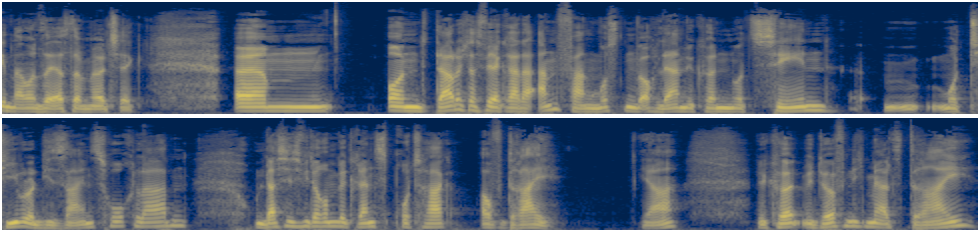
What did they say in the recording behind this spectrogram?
genau, unser erster Merch-Hack. Ähm, und dadurch, dass wir ja gerade anfangen, mussten wir auch lernen, wir können nur zehn äh, Motive oder Designs hochladen. Und das ist wiederum begrenzt pro Tag auf drei. Ja, wir können, wir dürfen nicht mehr als drei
